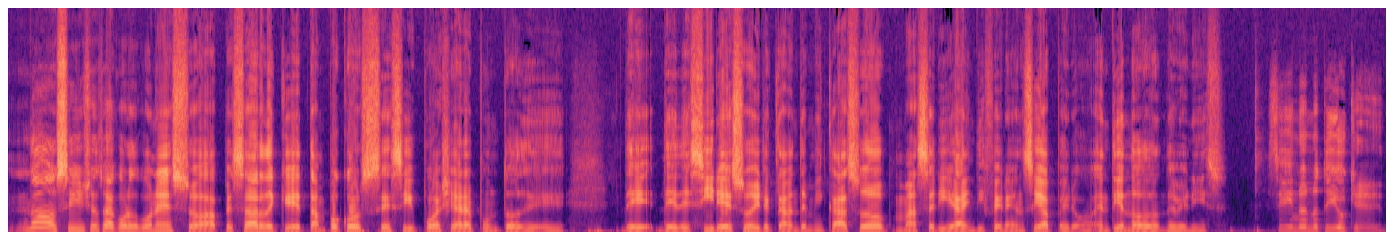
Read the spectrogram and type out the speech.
No, sí, yo estoy de acuerdo con eso, a pesar de que tampoco sé si pueda llegar al punto de, de, decir eso directamente en mi caso, más sería indiferencia, pero entiendo de dónde venís. Sí, no, no te digo que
